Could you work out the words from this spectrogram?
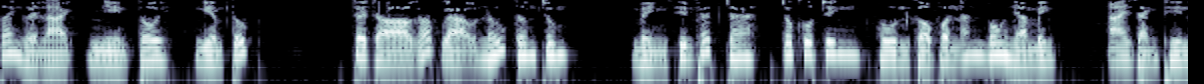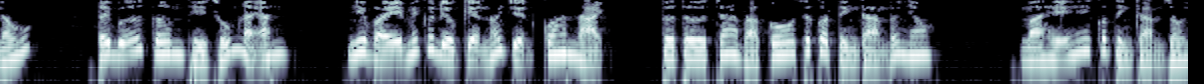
xoay người lại, nhìn tôi, nghiêm túc. Thầy trò góp gạo nấu cơm chung. Mình xin phép cha cho cô Trinh hùn khẩu phần ăn vô nhà mình, ai rảnh thì nấu. Tới bữa cơm thì xuống lại ăn. Như vậy mới có điều kiện nói chuyện qua lại. Từ từ cha và cô sẽ có tình cảm với nhau. Mà hễ có tình cảm rồi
